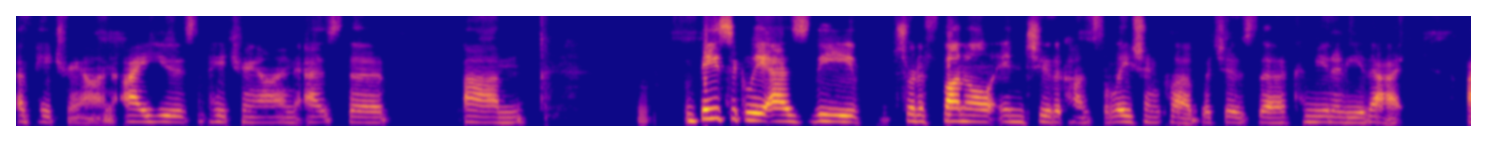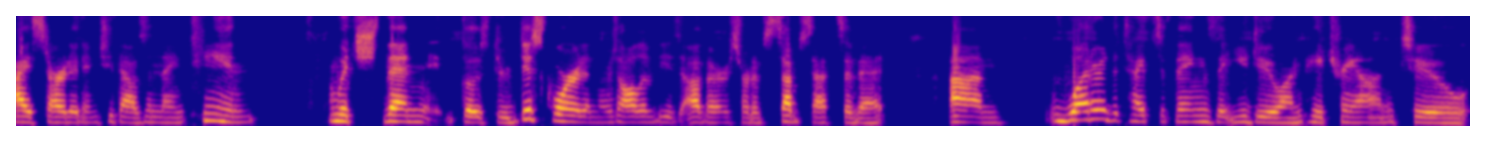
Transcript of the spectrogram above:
a Patreon. I use the Patreon as the um basically as the sort of funnel into the Constellation Club, which is the community that I started in 2019, which then goes through Discord and there's all of these other sort of subsets of it. Um, what are the types of things that you do on Patreon to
